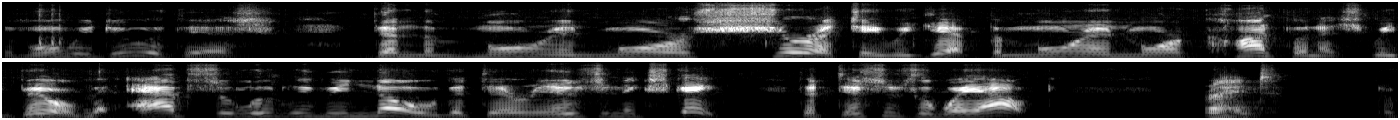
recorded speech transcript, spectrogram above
the more we do of this, then the more and more surety we get, the more and more confidence we build that absolutely we know that there is an escape, that this is the way out. Right. The,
